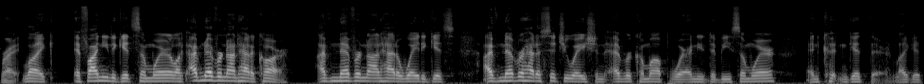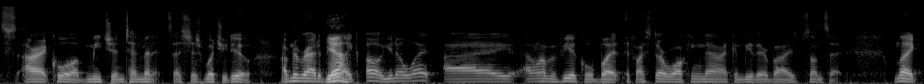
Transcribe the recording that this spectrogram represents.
Right. Like if I need to get somewhere, like I've never not had a car. I've never not had a way to get. I've never had a situation ever come up where I needed to be somewhere and couldn't get there. Like it's all right, cool. I'll meet you in ten minutes. That's just what you do. I've never had to be yeah. like, oh, you know what? I I don't have a vehicle, but if I start walking now, I can be there by sunset. Like,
